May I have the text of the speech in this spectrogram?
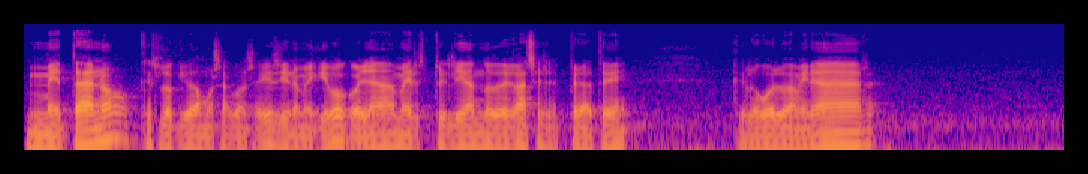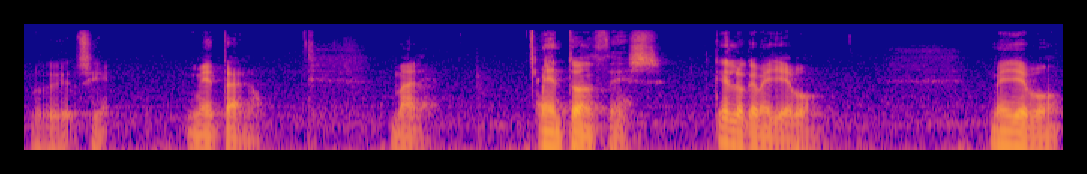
metano, que es lo que íbamos a conseguir, si no me equivoco. Ya me estoy liando de gases, espérate que lo vuelva a mirar. Sí, metano. Vale. Entonces, ¿qué es lo que me llevo? Me llevo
